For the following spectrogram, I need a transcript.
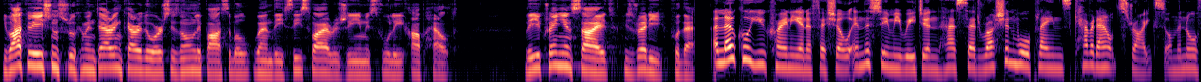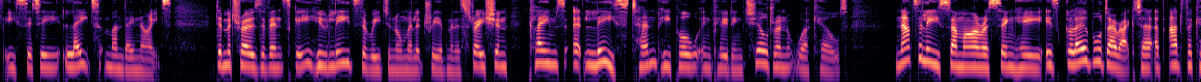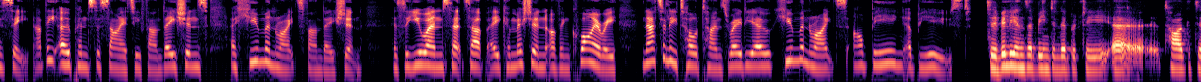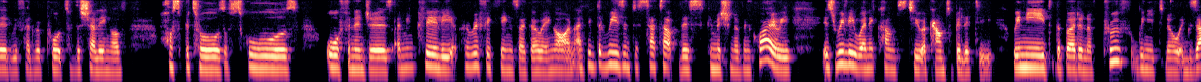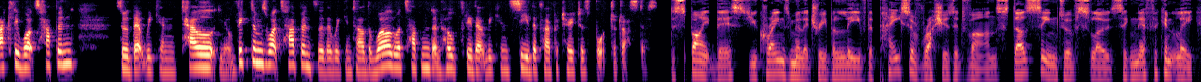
Evacuation through humanitarian corridors is only possible when the ceasefire regime is fully upheld. The Ukrainian side is ready for that. A local Ukrainian official in the Sumy region has said Russian warplanes carried out strikes on the northeast city late Monday night. Dmytro Zhyvytskyi, who leads the regional military administration, claims at least 10 people, including children, were killed. Natalie Samarasinghe is Global Director of Advocacy at the Open Society Foundations, a human rights foundation. As the UN sets up a commission of inquiry, Natalie told Times Radio human rights are being abused. Civilians are being deliberately uh, targeted. We've had reports of the shelling of hospitals, of schools, orphanages. I mean, clearly horrific things are going on. I think the reason to set up this commission of inquiry is really when it comes to accountability. We need the burden of proof. We need to know exactly what's happened so that we can tell you know victims what's happened so that we can tell the world what's happened and hopefully that we can see the perpetrators brought to justice despite this ukraine's military believe the pace of russia's advance does seem to have slowed significantly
